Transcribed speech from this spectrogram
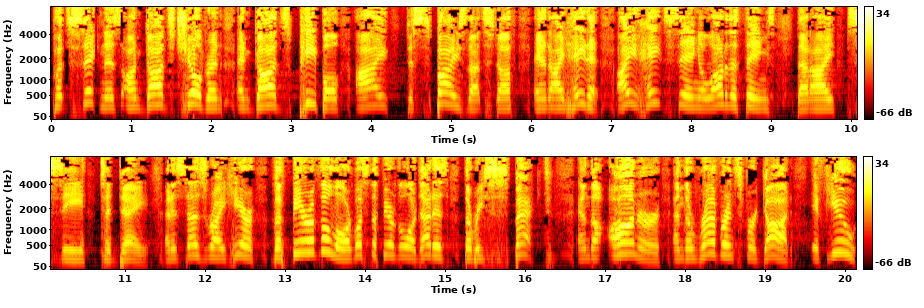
put sickness on God's children and God's people. I despise that stuff and I hate it. I hate seeing a lot of the things that I see today. And it says right here, the fear of the Lord, what's the fear of the Lord? That is the respect and the honor and the reverence for God. If you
